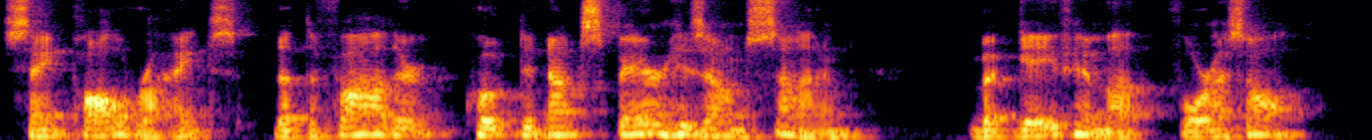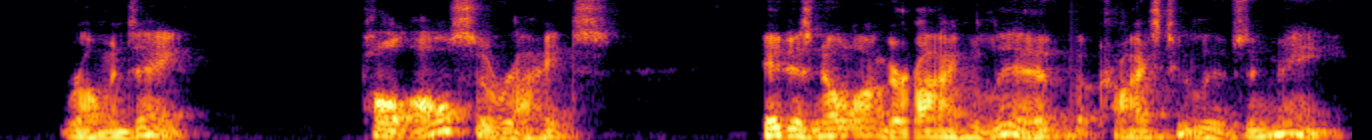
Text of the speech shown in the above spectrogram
St. Paul writes that the Father, quote, did not spare his own Son, but gave him up for us all. Romans 8. Paul also writes, It is no longer I who live, but Christ who lives in me.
